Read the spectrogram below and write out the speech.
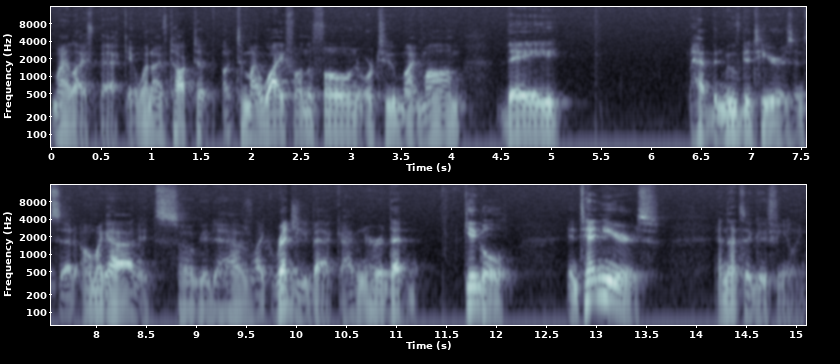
my life back. And when I've talked to uh, to my wife on the phone or to my mom they have been moved to tears and said oh my god it's so good to have like Reggie back I haven't heard that giggle in 10 years and that's a good feeling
